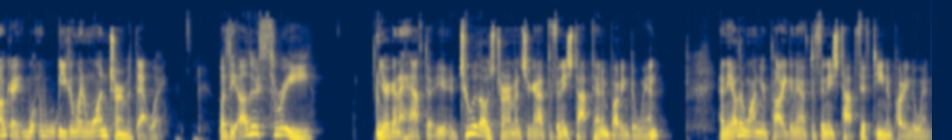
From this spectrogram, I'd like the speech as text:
Okay. W- you can win one tournament that way. But the other three, you're going to have to, two of those tournaments, you're going to have to finish top 10 in putting to win. And the other one, you're probably going to have to finish top 15 in putting to win.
